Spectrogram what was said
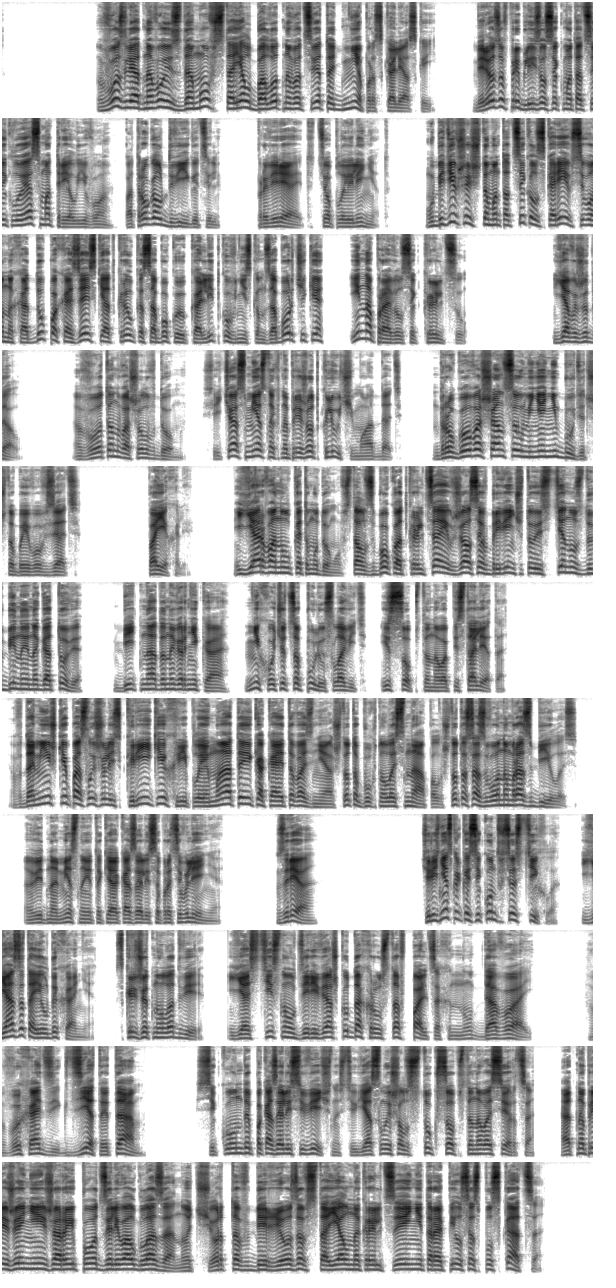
Возле одного из домов стоял болотного цвета Днепр с коляской. Березов приблизился к мотоциклу и осмотрел его. Потрогал двигатель. Проверяет, теплый или нет. Убедившись, что мотоцикл, скорее всего, на ходу, по-хозяйски открыл кособокую калитку в низком заборчике и направился к крыльцу. Я выжидал. Вот он вошел в дом. Сейчас местных напряжет ключ ему отдать. Другого шанса у меня не будет, чтобы его взять. Поехали. Я рванул к этому дому, встал сбоку от крыльца и вжался в бревенчатую стену с дубиной наготове. Бить надо наверняка. Не хочется пулю словить из собственного пистолета. В домишке послышались крики, хриплые маты и какая-то возня. Что-то бухнулось на пол, что-то со звоном разбилось. Видно, местные таки оказали сопротивление. Зря. Через несколько секунд все стихло. Я затаил дыхание. Скрижетнула дверь. Я стиснул деревяшку до хруста в пальцах. «Ну, давай! Выходи! Где ты там?» Секунды показались вечностью. Я слышал стук собственного сердца. От напряжения и жары пот заливал глаза, но чертов Березов стоял на крыльце и не торопился спускаться.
